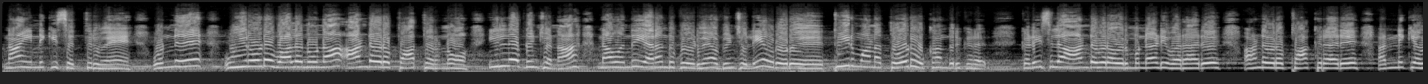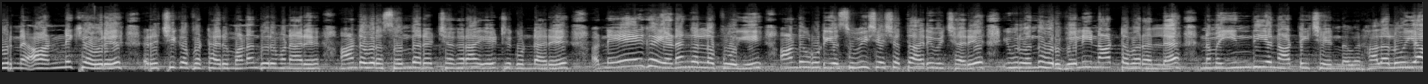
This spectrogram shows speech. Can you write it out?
நான் இன்னைக்கு செத்துருவேன். ஒன்று உயிரோடு வாழணும்னா ஆண்டவரை பார்த்துடணும் இல்லை அப்படின்னு சொன்னால் நான் வந்து இறந்து போயிடுவேன் அப்படின்னு சொல்லி அவர் ஒரு தீர்மானத்தோடு உட்காந்துருக்கிறார் கடைசியில் ஆண்டவர் அவர் முன்னாடி வராரு. ஆண்டவரை பார்க்குறாரு. அன்னைக்கு அவர் அன்னைக்கு அவர் ரட்சிக்கப்பட்டார் மனம் திரும்பினார். ஆண்டவரை சொந்த ரட்சி ரட்சகராக ஏற்றுக்கொண்டாரு. அநேக இடங்கள்ல போய் ஆண்டவருடைய சுவிசேஷத்தை அறிவிச்சாரு. இவர் வந்து ஒரு வெளிநாட்டவர் அல்ல நம்ம இந்திய நாட்டை சேர்ந்தவர். ஹலலூயா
